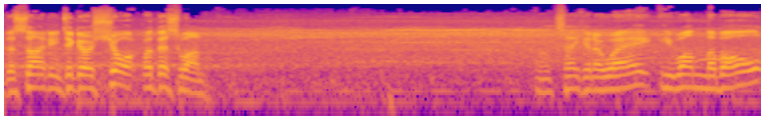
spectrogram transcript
And deciding to go short with this one. Well, taken away. He won the ball.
